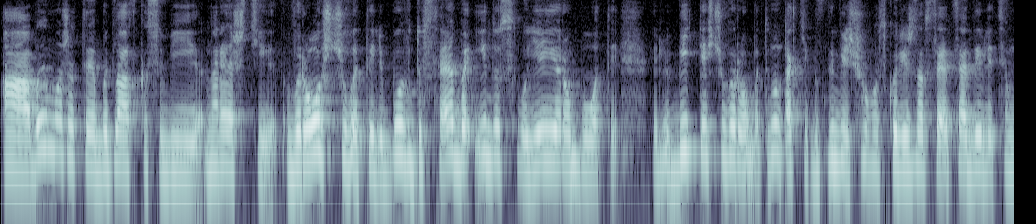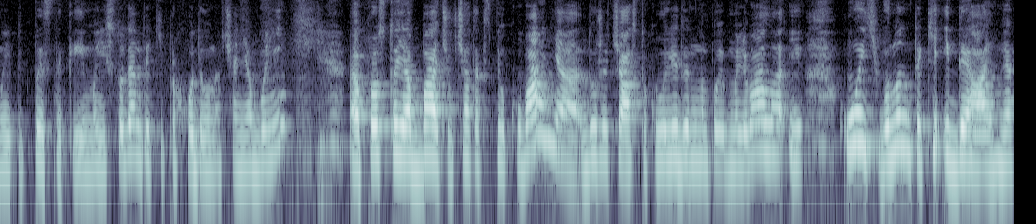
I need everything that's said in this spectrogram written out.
А ви можете, будь ласка, собі нарешті вирощувати любов до себе і до своєї роботи. Любіть те, що ви робите. Ну, так як здебільшого, скоріш за все, це дивляться мої підписники і мої студенти, які проходили навчання або ні. Е, Просто я бачу в чатах спілкування дуже часто, коли людина намалювала і ой, воно не таке ідеальне,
